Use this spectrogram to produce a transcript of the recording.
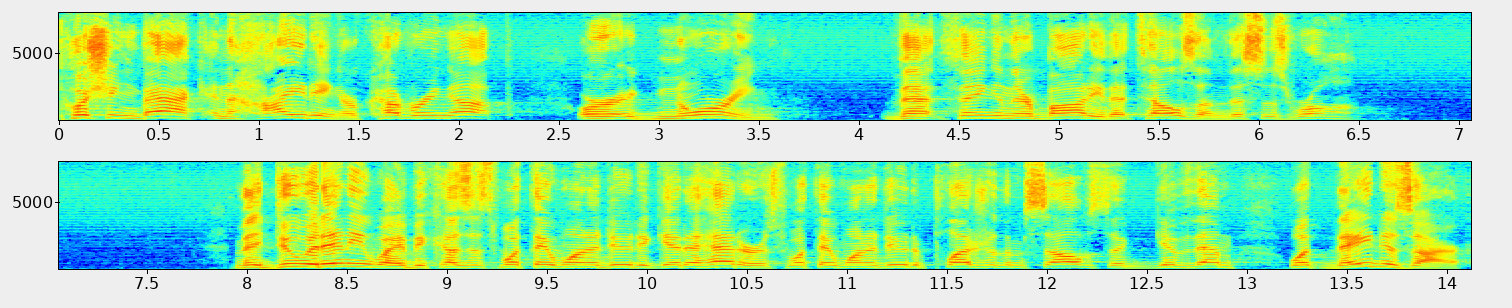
pushing back and hiding or covering up or ignoring that thing in their body that tells them this is wrong. They do it anyway because it's what they want to do to get ahead or it's what they want to do to pleasure themselves, to give them what they desire.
